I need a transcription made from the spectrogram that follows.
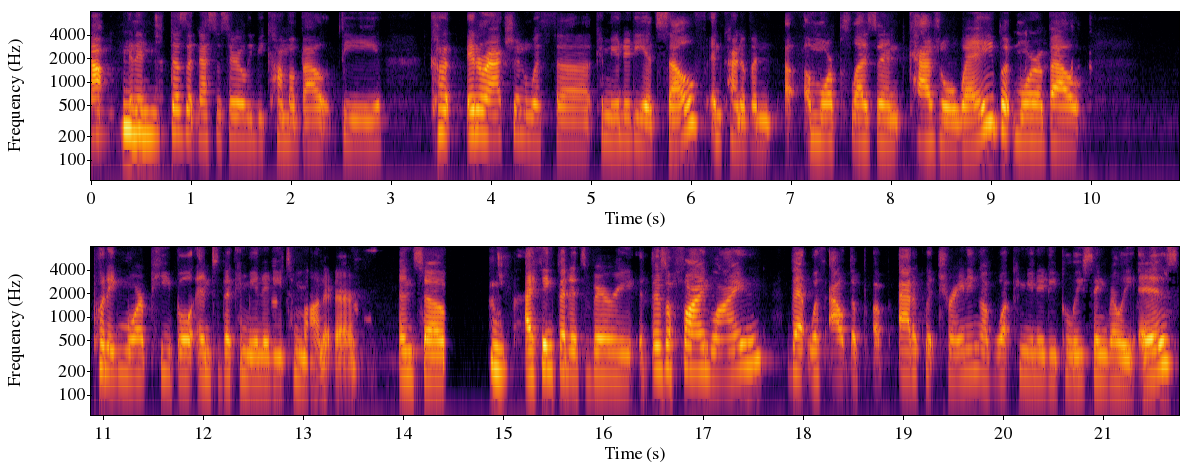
not, mm-hmm. and it mm-hmm. doesn't necessarily become about the co- interaction with the community itself in kind of a, a more pleasant casual way but more about putting more people into the community to monitor and so i think that it's very there's a fine line that without the uh, adequate training of what community policing really is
